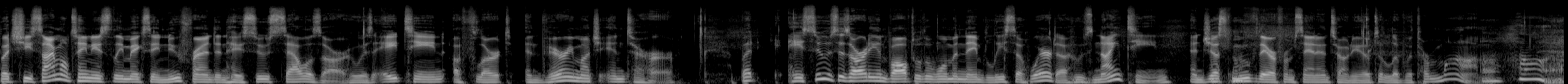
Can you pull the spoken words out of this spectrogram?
but she simultaneously makes a new friend in Jesus Salazar, who is 18, a flirt, and very much into her. But Jesus is already involved with a woman named Lisa Huerta, who's 19 and just mm-hmm. moved there from San Antonio to live with her mom. Uh-huh.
